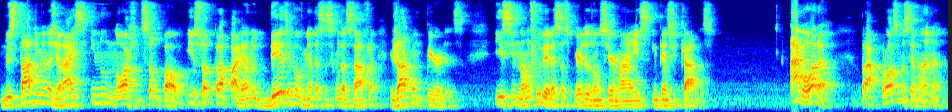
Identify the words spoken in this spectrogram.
no estado de Minas Gerais e no norte de São Paulo. Isso atrapalhando o desenvolvimento dessa segunda safra, já com perdas. E se não chover, essas perdas vão ser mais intensificadas. Agora, para a próxima semana,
